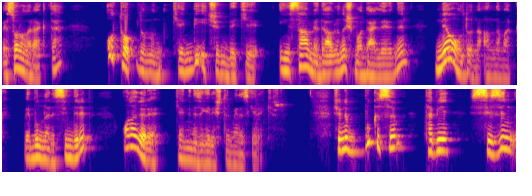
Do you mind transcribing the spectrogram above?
Ve son olarak da o toplumun kendi içindeki insan ve davranış modellerinin ne olduğunu anlamak ve bunları sindirip ona göre kendinizi geliştirmeniz gerekir. Şimdi bu kısım tabii sizin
